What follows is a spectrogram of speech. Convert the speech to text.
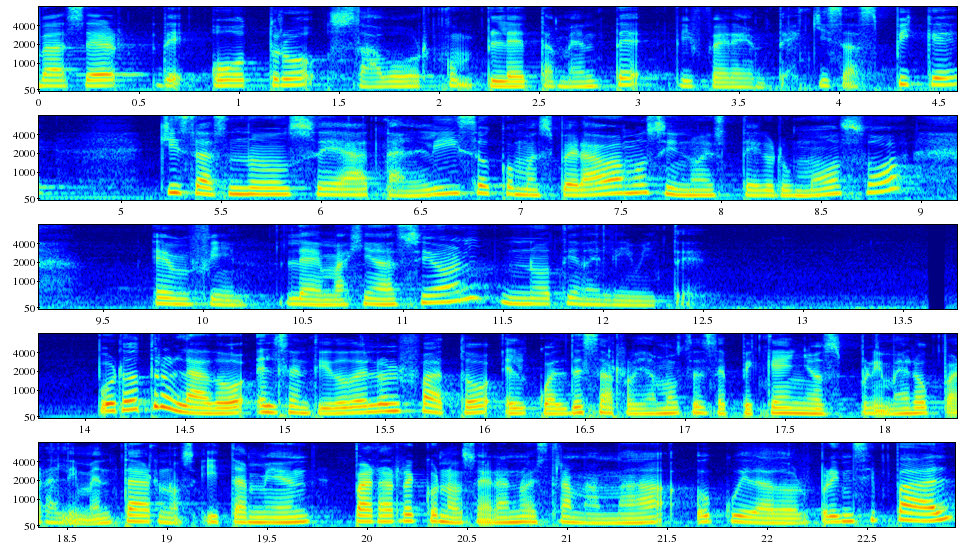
va a ser de otro sabor completamente diferente. Quizás pique, quizás no sea tan liso como esperábamos y no esté grumoso. En fin, la imaginación no tiene límite. Por otro lado, el sentido del olfato, el cual desarrollamos desde pequeños, primero para alimentarnos y también para reconocer a nuestra mamá o cuidador principal,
